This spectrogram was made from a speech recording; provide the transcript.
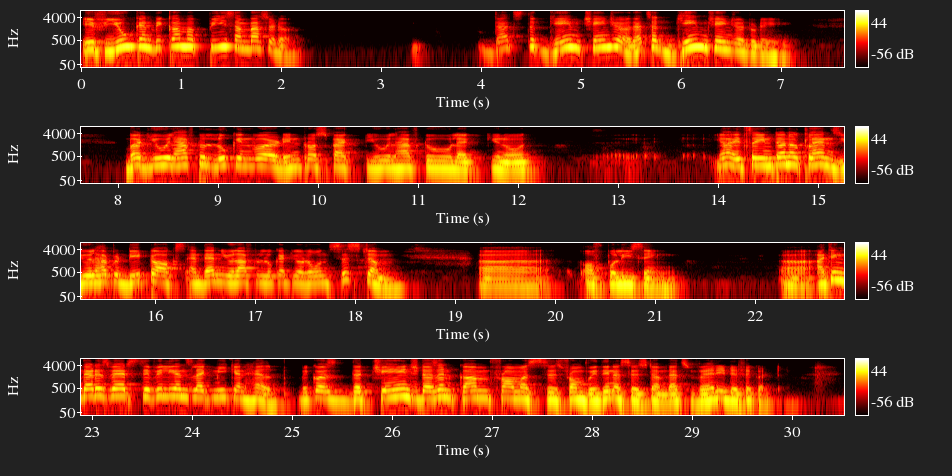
if you can become a peace ambassador, that's the game changer that's a game changer today but you will have to look inward introspect you will have to like you know yeah it's an internal cleanse. You will have to detox and then you'll have to look at your own system uh, of policing. Uh, i think that is where civilians like me can help because the change doesn't come from a from within a system. That's very difficult.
